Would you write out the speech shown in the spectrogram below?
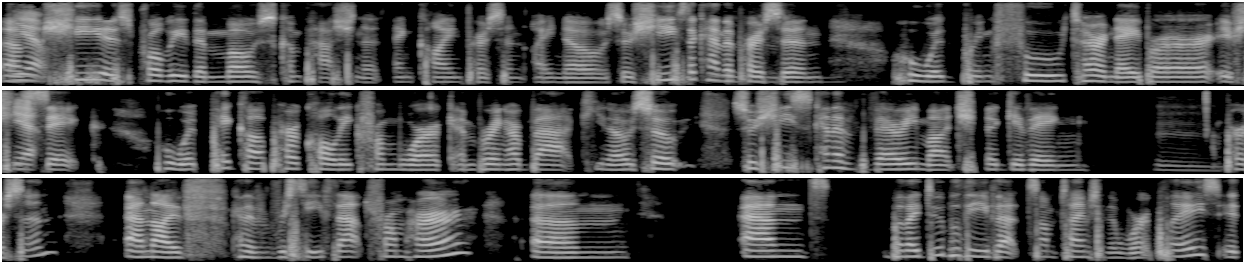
Um, yeah. She is probably the most compassionate and kind person I know. So she's the kind of person mm. who would bring food to her neighbor if she's yeah. sick, who would pick up her colleague from work and bring her back. You know, so so she's kind of very much a giving mm. person and I've kind of received that from her. Um, and but I do believe that sometimes in the workplace it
